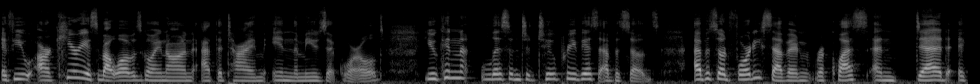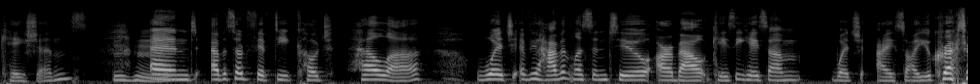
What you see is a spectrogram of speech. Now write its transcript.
if you are curious about what was going on at the time in the music world you can listen to two previous episodes episode 47 requests and dedications Mhm. and episode 50 coach hella which if you haven't listened to are about casey Kasem, which i saw you correct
